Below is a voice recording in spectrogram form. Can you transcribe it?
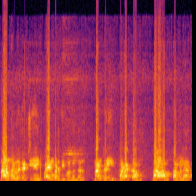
நாம் தமிழர் கட்சியை பயன்படுத்திக் கொள்ளுங்கள். நன்றி வணக்கம். நாம் தமிழர்.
